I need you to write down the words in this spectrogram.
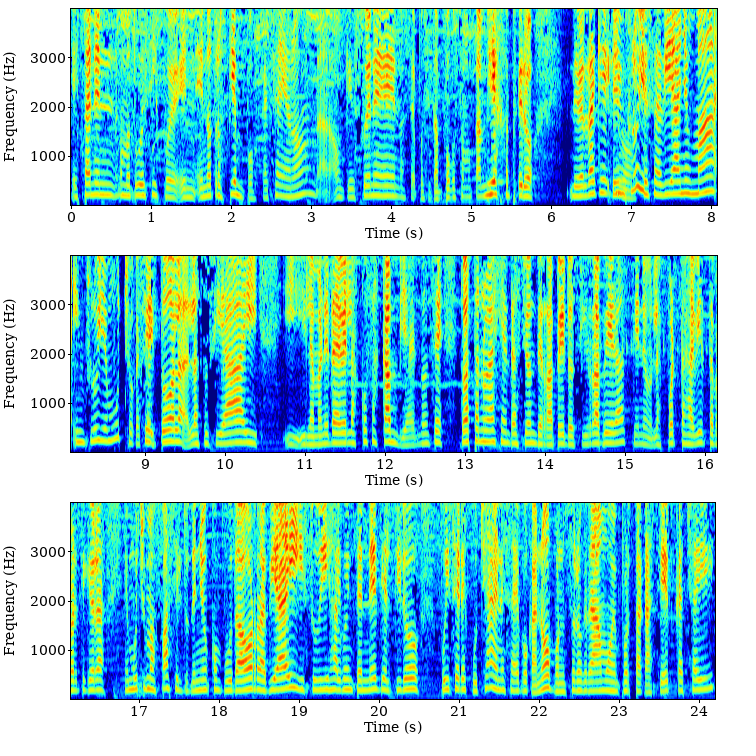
están en, como tú decís, pues en, en otros tiempos, ¿cachai? ¿no? Aunque suene, no sé, pues si tampoco somos tan viejas, pero de verdad que, Sí, que po. influye. O sea, 10 años más influye mucho, ¿cachai? Sí. Toda la, la sociedad y, y- y la manera de ver las cosas cambia. Entonces, toda esta nueva generación de raperos y raperas tiene las puertas abiertas. Aparte que ahora es mucho más fácil. Tú tenías un computador, rapeáis y subís algo a internet y al tiro pude ser escuchada. En esa época no, pues nosotros grabamos en portacassette, ¿cachai?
